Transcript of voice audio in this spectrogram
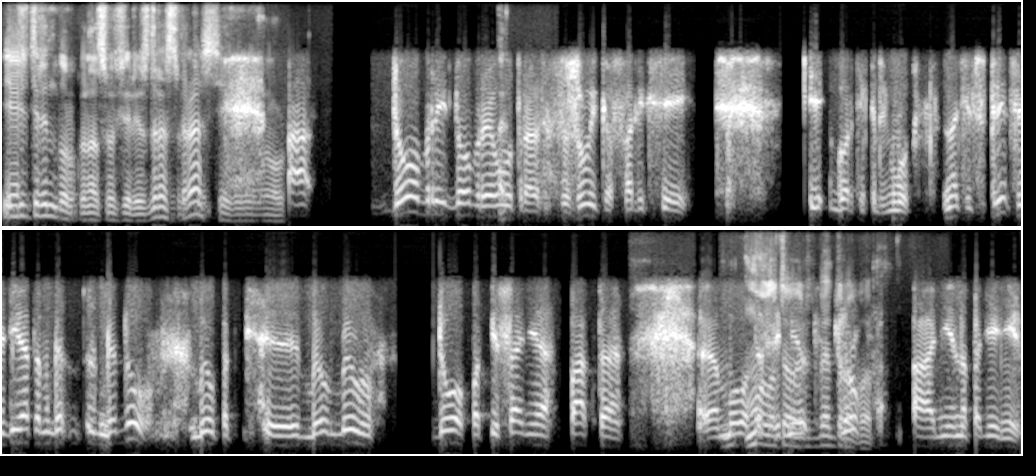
Екатеринбург у нас в эфире. Здравствуйте. Здравствуйте. А, добрый, доброе а... утро. Жуйков Алексей. И город Екатеринбург. Значит, в 1939 году был, э, был, был до подписания пакта э, Молотов-Риббентропа о ненападении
